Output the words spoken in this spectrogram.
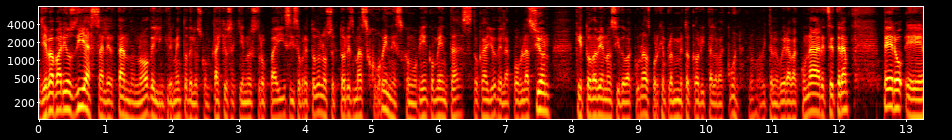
lleva varios días alertando ¿no? del incremento de los contagios aquí en nuestro país y sobre todo en los sectores más jóvenes, como bien comentas, Tocayo, de la población que todavía no han sido vacunados. Por ejemplo, a mí me toca ahorita la vacuna, ¿no? ahorita me voy a ir a vacunar, etcétera. Pero eh,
